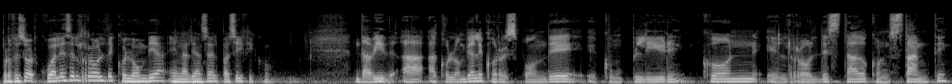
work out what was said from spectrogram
Profesor, ¿cuál es el rol de Colombia en la Alianza del Pacífico? David, a, Colombia le corresponde eh, cumplir con el rol de Estado constante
